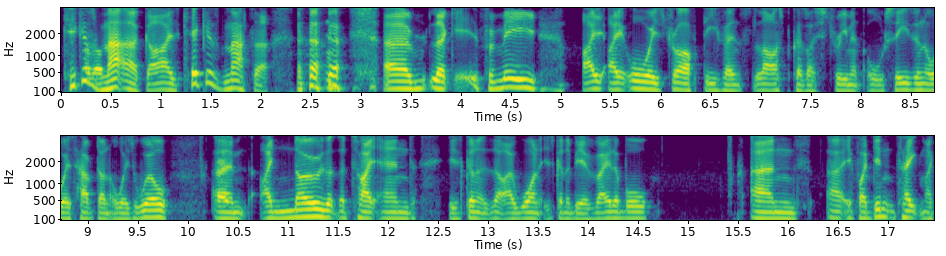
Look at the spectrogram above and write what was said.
Kickers matter, guys. Kickers matter. um, look, for me, I, I always draft defense last because I stream it all season, always have done, always will. Um, I know that the tight end is gonna that I want is gonna be available, and uh, if I didn't take my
